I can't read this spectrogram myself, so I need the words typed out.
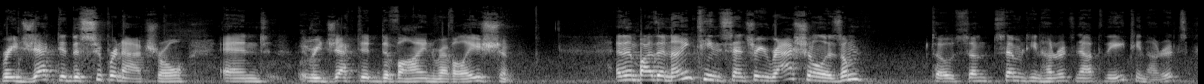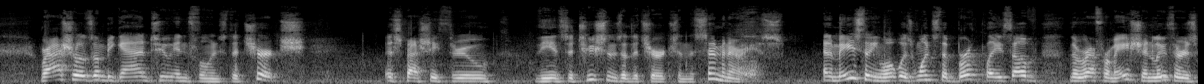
rejected the supernatural and rejected divine revelation. And then by the 19th century, rationalism so 1700s now to the 1800s, rationalism began to influence the church, especially through the institutions of the church and the seminaries. And amazingly, what was once the birthplace of the Reformation, Luther's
